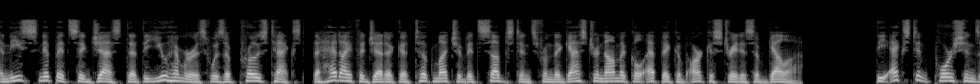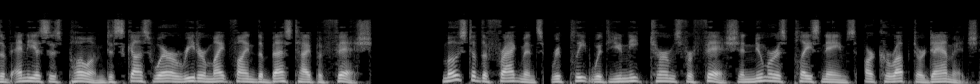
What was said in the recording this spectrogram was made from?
and these snippets suggest that the Euhemerus was a prose text. The Hediphagetica took much of its substance from the gastronomical epic of Archestratus of Gela. The extant portions of Ennius's poem discuss where a reader might find the best type of fish. Most of the fragments, replete with unique terms for fish and numerous place names, are corrupt or damaged.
